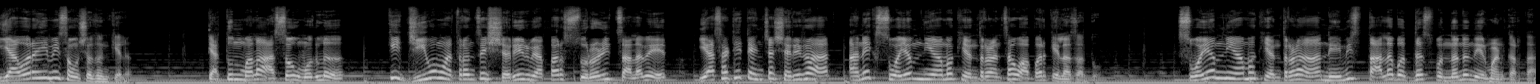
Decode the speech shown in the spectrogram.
यावरही मी संशोधन केलं. त्यातून मला असं उमगलं की जीवमात्रांचे शरीर व्यापार सुरळीत चालावेत यासाठी त्यांच्या शरीरात अनेक स्वयंनियामक यंत्रणांचा वापर केला जातो. स्वयंनियामक यंत्रणा नेहमीच तालबद्ध स्पंदनं निर्माण करतात.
